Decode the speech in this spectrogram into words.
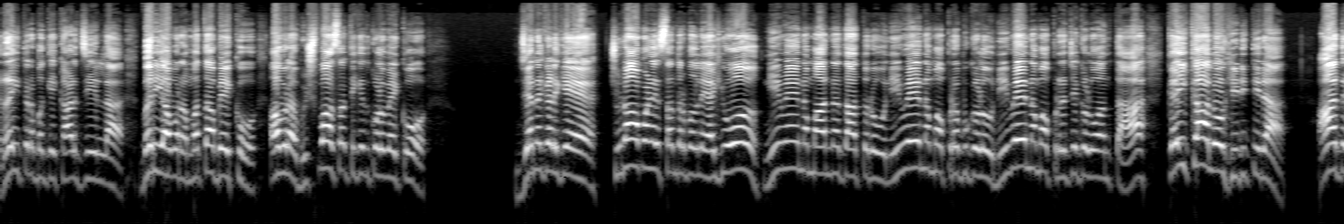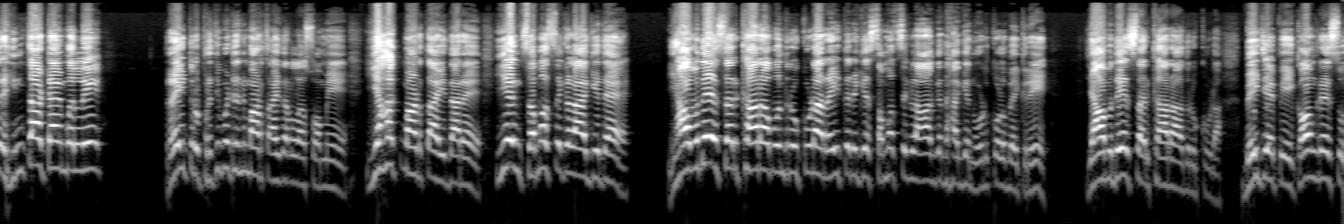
ರೈತರ ಬಗ್ಗೆ ಕಾಳಜಿ ಇಲ್ಲ. ಬರೀ ಅವರ ಮತ ಬೇಕು, ಅವರ ವಿಶ್ವಾಸ ತೆಗೆದುಕೊಳ್ಬೇಕು. ಜನಗಳಿಗೆ ಚುನಾವಣೆ ಸಂದರ್ಭದಲ್ಲಿ ಅಯ್ಯೋ, ನೀವೇ ನಮ್ಮ ಅನ್ನದಾತರು, ನೀವೇ ನಮ್ಮ ಪ್ರಭುಗಳು, ನೀವೇ ನಮ್ಮ ಪ್ರಜೆಗಳು ಅಂತ ಕೈಕಾಲು ಹಿಡಿತೀರಾ. ಆದರೆ ಇಂಥ ಟೈಮಲ್ಲಿ ರೈತರು ಪ್ರತಿಭಟನೆ ಮಾಡ್ತಾ ಇದ್ದಾರಲ್ಲ ಸ್ವಾಮಿ, ಯಾಕೆ ಮಾಡ್ತಾ ಇದ್ದಾರೆ, ಏನು ಸಮಸ್ಯೆಗಳಾಗಿದೆ? ಯಾವುದೇ ಸರ್ಕಾರ ಬಂದರೂ ಕೂಡ ರೈತರಿಗೆ ಸಮಸ್ಯೆಗಳಾಗದ ಹಾಗೆ ನೋಡ್ಕೊಳ್ಬೇಕ್ರಿ. ಯಾವುದೇ ಸರ್ಕಾರ ಆದರೂ ಕೂಡ B J P Congress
